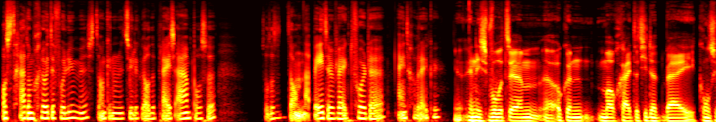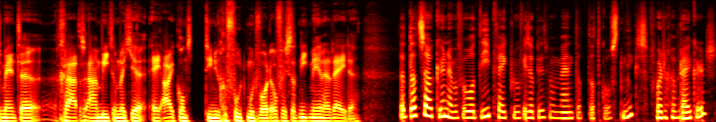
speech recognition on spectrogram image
Als het gaat om grote volumes, dan kunnen we natuurlijk wel de prijs aanpassen. Zodat het dan nou, beter werkt voor de eindgebruiker. Ja, en is bijvoorbeeld um, ook een mogelijkheid dat je dat bij consumenten gratis aanbiedt, omdat je AI continu gevoed moet worden? Of is dat niet meer een reden? Dat, dat zou kunnen. Bijvoorbeeld deepfake proof is op dit moment dat dat kost niks voor de gebruikers.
